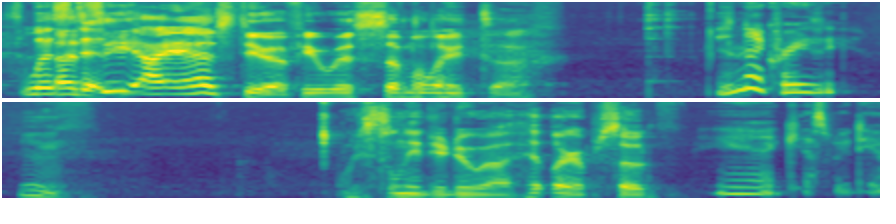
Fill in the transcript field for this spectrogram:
It's Uh, listed. see, I asked you if he was similar to. Isn't that crazy? We still need to do a Hitler episode. Yeah, I guess we do.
